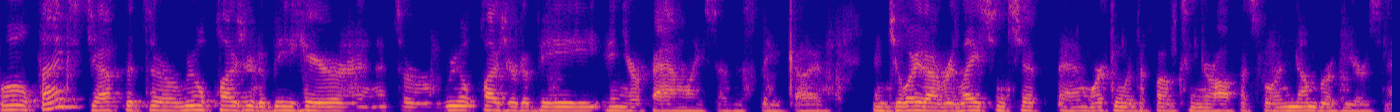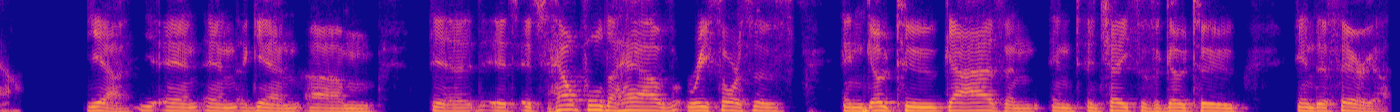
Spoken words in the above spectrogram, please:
Well, thanks, Jeff. It's a real pleasure to be here, and it's a real pleasure to be in your family, so to speak. I've enjoyed our relationship and working with the folks in your office for a number of years now. Yeah, and and again, um, it, it, it's helpful to have resources and go-to guys and, and, and Chase is a go-to in this area.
